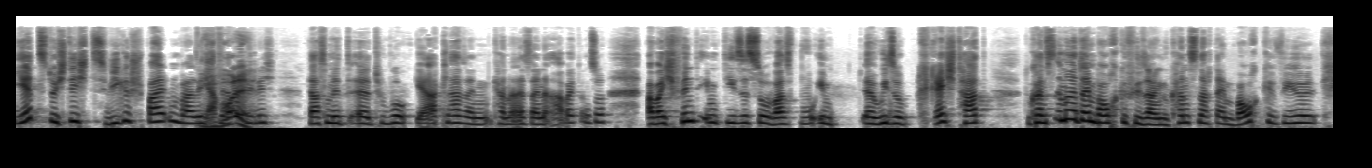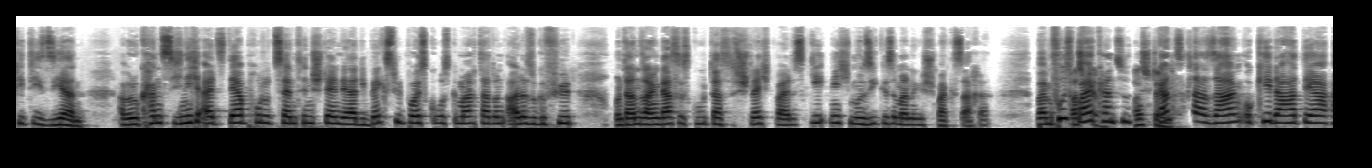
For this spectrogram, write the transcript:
jetzt durch dich zwiegespalten, weil ich Jawohl. natürlich das mit äh, Tubo, ja klar, sein Kanal ist seine Arbeit und so, aber ich finde eben dieses so was, wo eben äh, Rezo recht hat, Du kannst immer dein Bauchgefühl sagen, du kannst nach deinem Bauchgefühl kritisieren, aber du kannst dich nicht als der Produzent hinstellen, der die Backstreet Boys groß gemacht hat und alle so gefühlt und dann sagen, das ist gut, das ist schlecht, weil es geht nicht. Musik ist immer eine Geschmackssache. Beim Fußball stimmt, kannst du das ganz klar sagen, okay, da hat der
